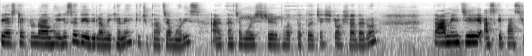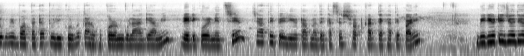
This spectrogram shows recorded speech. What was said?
পেঁয়াজটা একটু নরম হয়ে গেছে, দিয়ে দিলাম এখানে কিছু কাঁচা মরিচ আর কাঁচা মরিচের ভর্তা তো জাস্ট অসাধারণ। তা আমি যে আজকে পাঁচ রকমের ভর্তাটা তৈরি করব, তার উপকরণগুলো আগে আমি রেডি করে নিচ্ছি, যাতে ভিডিওটা আপনাদের কাছে শর্টকাট দেখাতে পারি। ভিডিওটি যদিও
